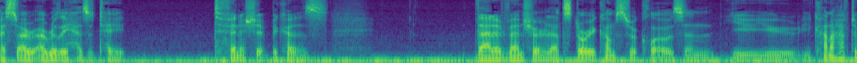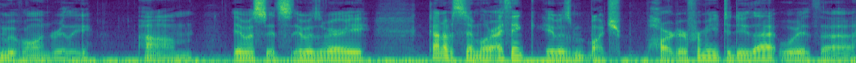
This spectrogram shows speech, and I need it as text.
I start, I really hesitate to finish it because that adventure, that story comes to a close, and you you you kind of have to move on. Really, um, it was it's it was very kind of similar. I think it was much harder for me to do that with uh,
